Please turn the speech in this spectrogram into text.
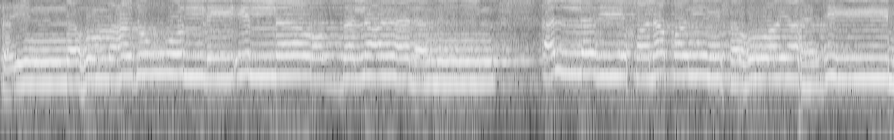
فإنهم عدو لي إلا رب العالمين الذي خلقني فهو يهدين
